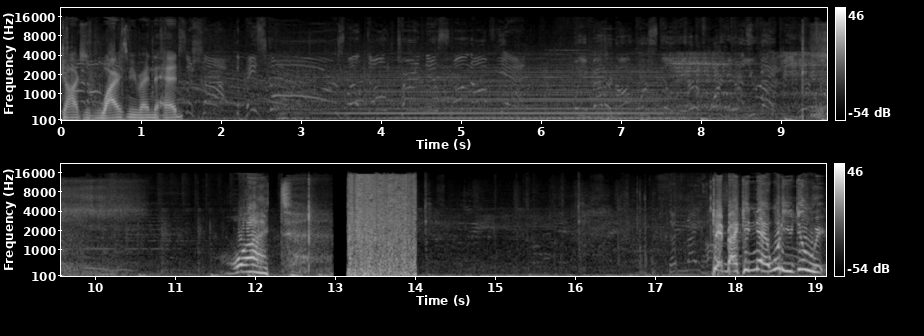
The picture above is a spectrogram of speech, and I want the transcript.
god, just wires me right in the head. takes Get back in there. What are you doing?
